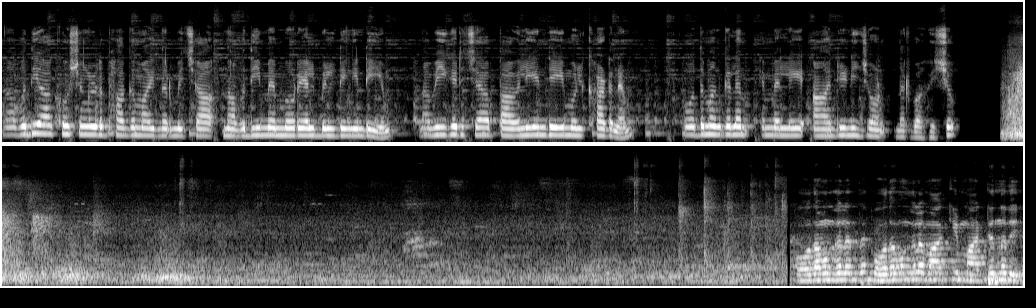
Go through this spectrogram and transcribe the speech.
നവതി ആഘോഷങ്ങളുടെ ഭാഗമായി നിർമ്മിച്ച നവതി മെമ്മോറിയൽ ബിൽഡിംഗിന്റെയും നവീകരിച്ച പവലിയന്റെയും ഉദ്ഘാടനം Kothamangalam M L A Antony John നിർവഹിച്ചു. കോതമംഗലത്തെ കോതമംഗലമാക്കി മാറ്റുന്നതിൽ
